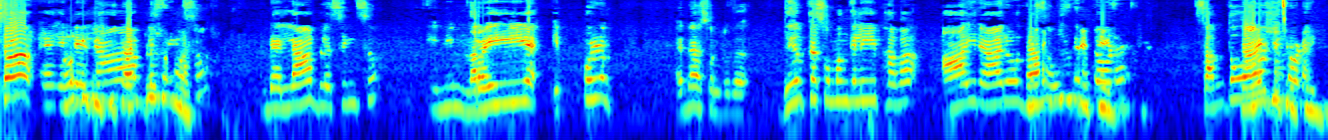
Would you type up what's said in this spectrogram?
സോ എന്റെ Okay, എല്ലാ thank you so much. ബ്ലെസ്സിങ്സും എന്റെ എല്ലാ ബ്ലെസ്സിങ്സും ഇനിയും നിറയെ എപ്പോഴും എന്നാ சொல்றது ദീർഘ സുമംഗലി ഭവ ആയിരാരോഗ്യ Thank you, സൗഖ്യത്തോടെ ചേച്ചി. സന്തോഷത്തോടെ ചേച്ചി.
